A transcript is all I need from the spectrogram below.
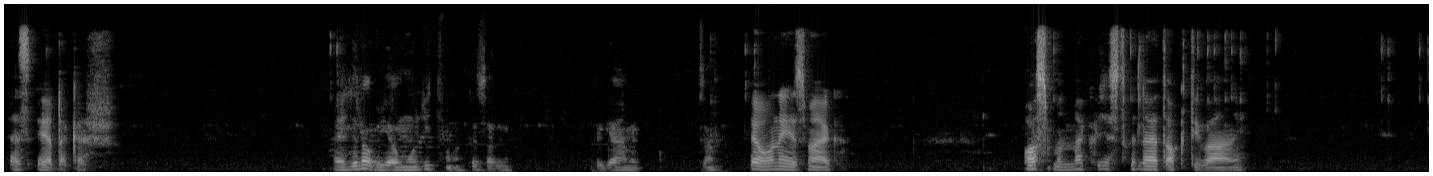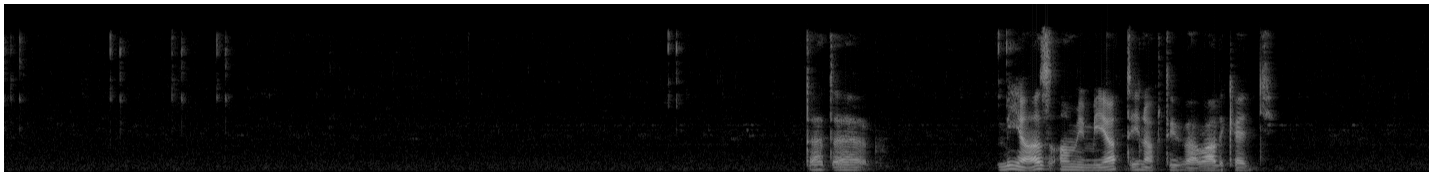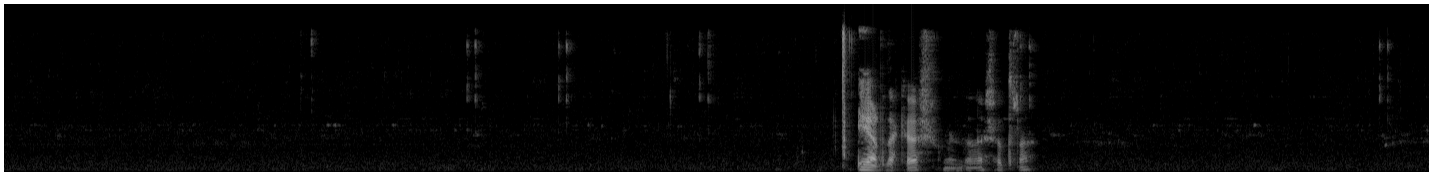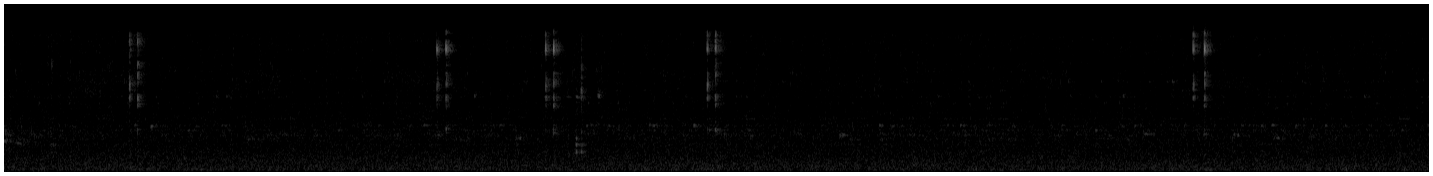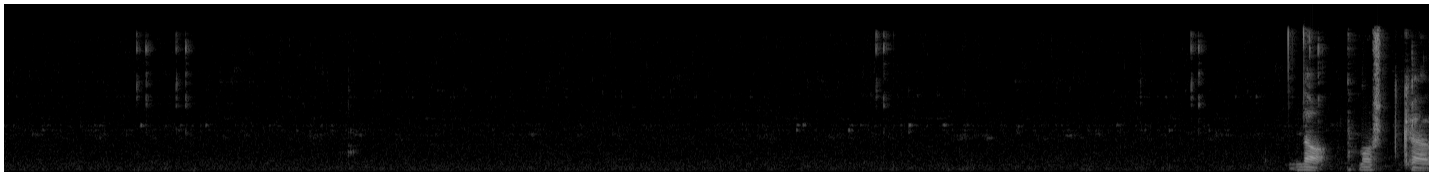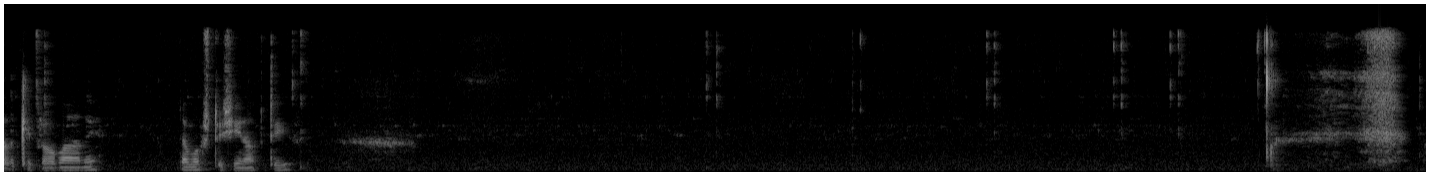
Ez érdekes. Egy ravi amúgy itt van a közelünk. Elmegy. Jó, nézd meg. Azt mondd meg, hogy ezt hogy lehet aktiválni. Tehát eh, mi az, ami miatt inaktívvá válik egy Érdekes minden esetre. Na, most kell kipróbálni. De most is inaktív.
